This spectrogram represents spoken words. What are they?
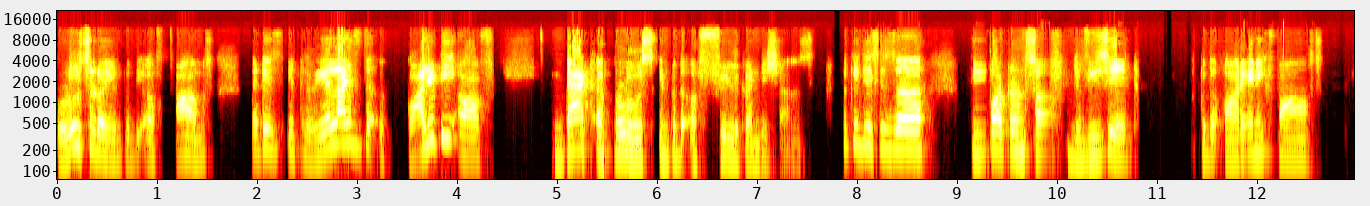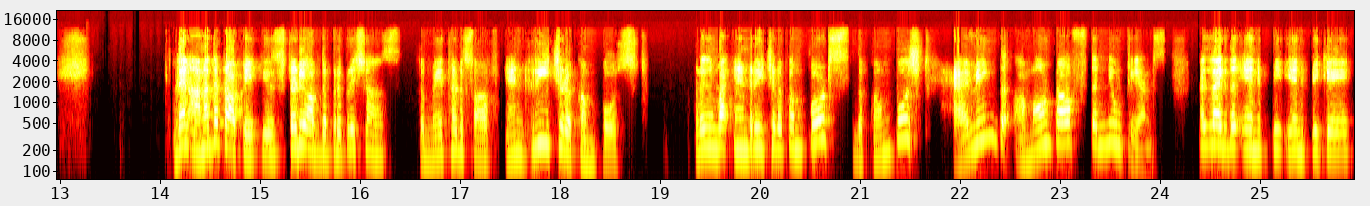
produced into the farms. That is, it realized the quality of that produce into the field conditions. Okay, this is the importance of the visit to the organic farms. Then another topic is study of the preparations, the methods of enriched compost. What is by enriched compost? The compost having the amount of the nutrients as like the NP, NPK,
